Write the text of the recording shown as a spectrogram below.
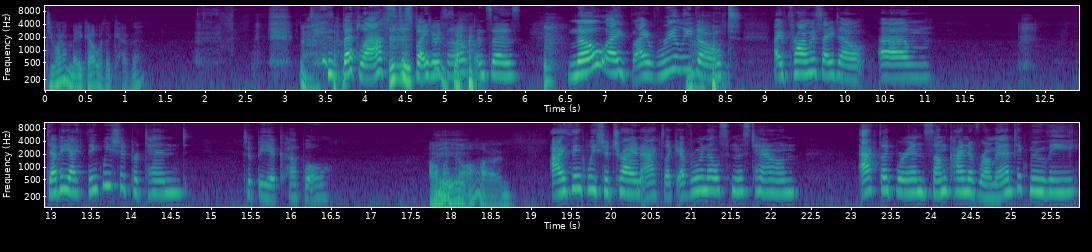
Do you want to make out with a Kevin? Beth laughs despite herself and says, "No, I I really don't. I promise I don't." Um Debbie, I think we should pretend to be a couple. Oh my god. I think we should try and act like everyone else in this town. Act like we're in some kind of romantic movie.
